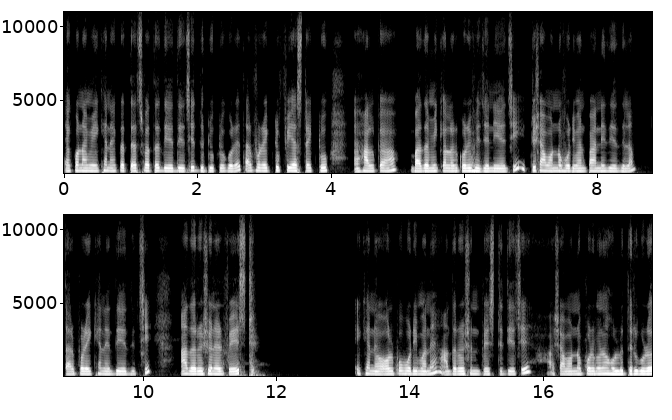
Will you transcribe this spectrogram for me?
এখন আমি এখানে একটা তেজপাতা দিয়ে দিয়েছি দু টুকরো করে। তারপরে একটু পেঁয়াজটা একটু হালকা বাদামি কালার করে ভেজে নিয়েছি। একটু সামান্য পরিমাণ পানি দিয়ে দিলাম। তারপর এখানে দিয়ে দিচ্ছি আদা রসুনের পেস্ট এখানে অল্প পরিমাণে আদা, রসুন পেস্ট দিয়েছি। আর সামান্য পরিমাণে হলুদের গুঁড়ো,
